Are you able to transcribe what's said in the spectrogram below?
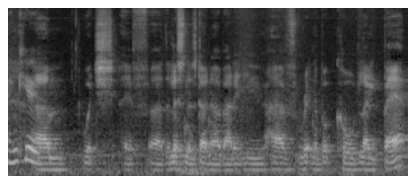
Thank you. Um, which, if uh, the listeners don't know about it, you have written a book called Laid Bare,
